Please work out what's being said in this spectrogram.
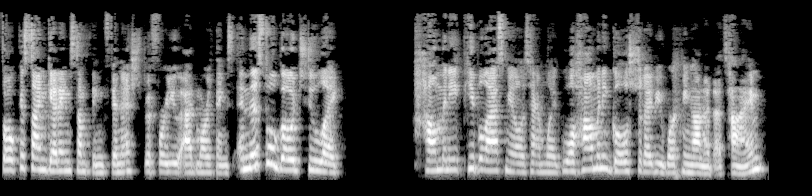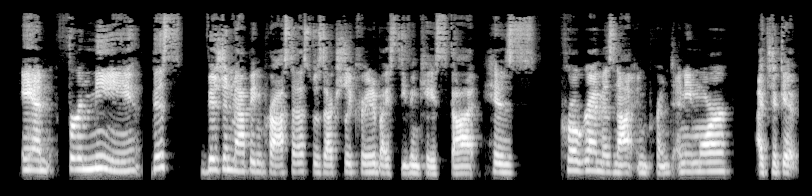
focus on getting something finished before you add more things. And this will go to like how many people ask me all the time, like, well, how many goals should I be working on at a time? And for me, this vision mapping process was actually created by Steven K. Scott. His program is not in print anymore. I took it,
